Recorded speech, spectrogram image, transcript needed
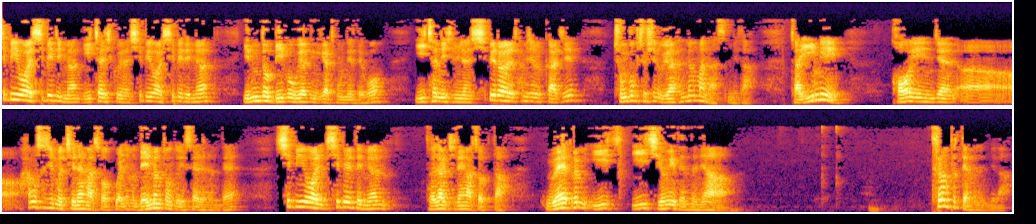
12월 10일이면, 2019년 12월 10일이면 인도, 미국 의원 임기가 종료되고 2020년 11월 30일까지 중국 출신 의원 한 명만 남았습니다. 자, 이미 거의 이제, 어, 항수심을 진행할 수 없고, 왜냐면 4명 정도 있어야 되는데, 12월 10일 되면 더 이상 진행할 수 없다. 왜 그럼 이, 이 지형이 됐느냐? 트럼프 때문입니다.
